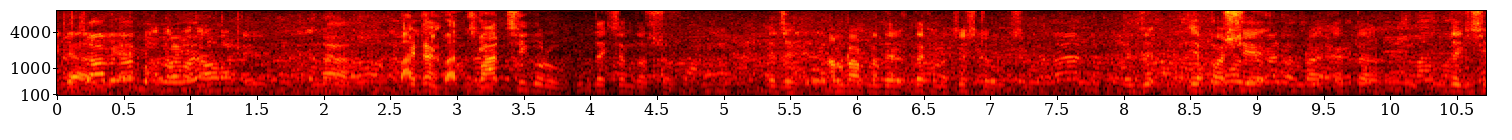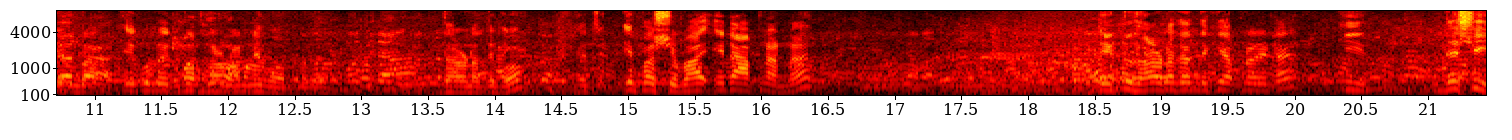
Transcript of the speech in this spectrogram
এটা বাচ্চি গরু দেখছেন দর্শক? এই যে আমরা আপনাদের দেখানোর চেষ্টা করছি। এই যে এ পাশে আমরা একটা দেখছি আমরা এগুলো একটু ধারণা নেব আপনাদের। ধারণা দেব। এ পাশে ভাই এটা আপনার না? একটু ধারণা দেন দেখি আপনার এটা। কি দেশি?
